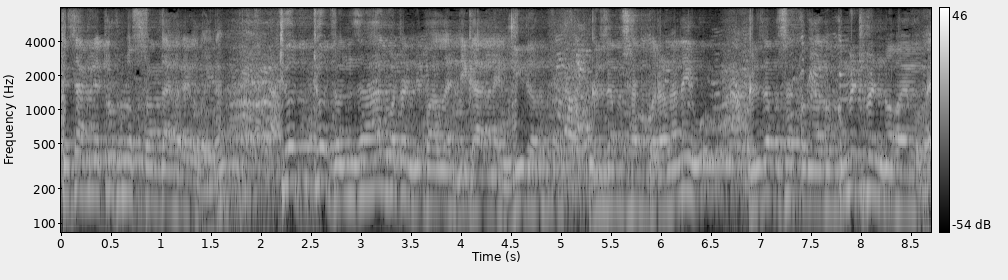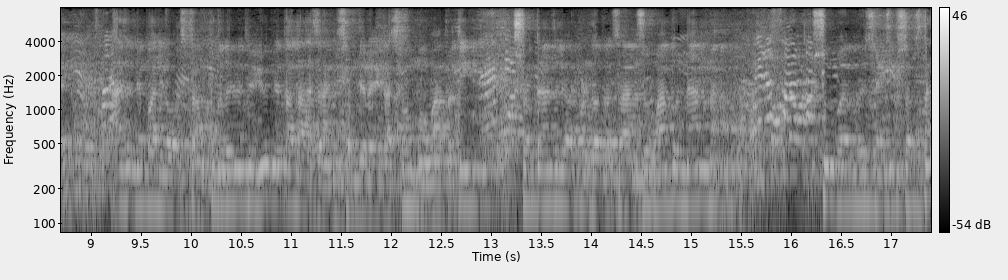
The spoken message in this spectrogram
त्यसै हामीले ठुल्ठुलो श्रद्धा गरेको होइन। त्यो त्यो जन्जालबाट नेपाललाई निकाल्ने लिडर गिरिजाप्रसाद कोइराला नै हो। गिरिजाप्रसाद कोइरालाको कमिटमेन्ट नभएको भए आज नेपाली अवस्थामा पुग्दैन थियो। यो नेतालाई आज हामी सम्झिरहेका छौँ। म उहाँप्रति श्रद्धाञ्जली अर्पण गर्न चाहन्छु। उहाँको नाममा सुरु भएको शैक्षिक संस्था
